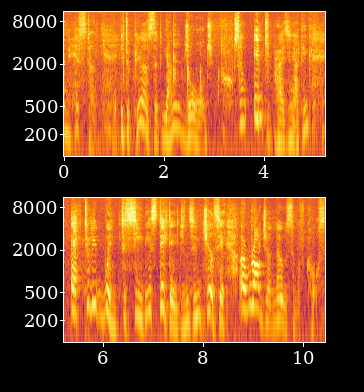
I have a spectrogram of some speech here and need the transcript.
And Hester, it appears that young George, so enterprising, I think, actually went to see the estate agents in Chelsea. Uh, Roger knows them, of course.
